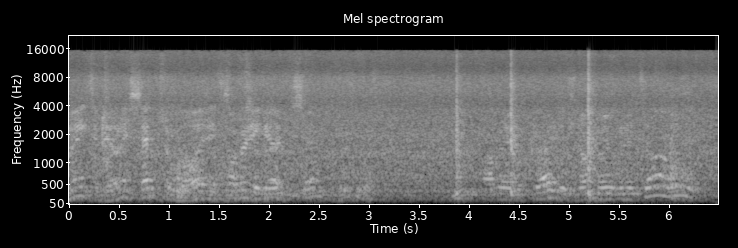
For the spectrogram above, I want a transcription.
To me, to be honest, central wise, it's pretty good. I mean, the cradle's not moving at all, is it?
